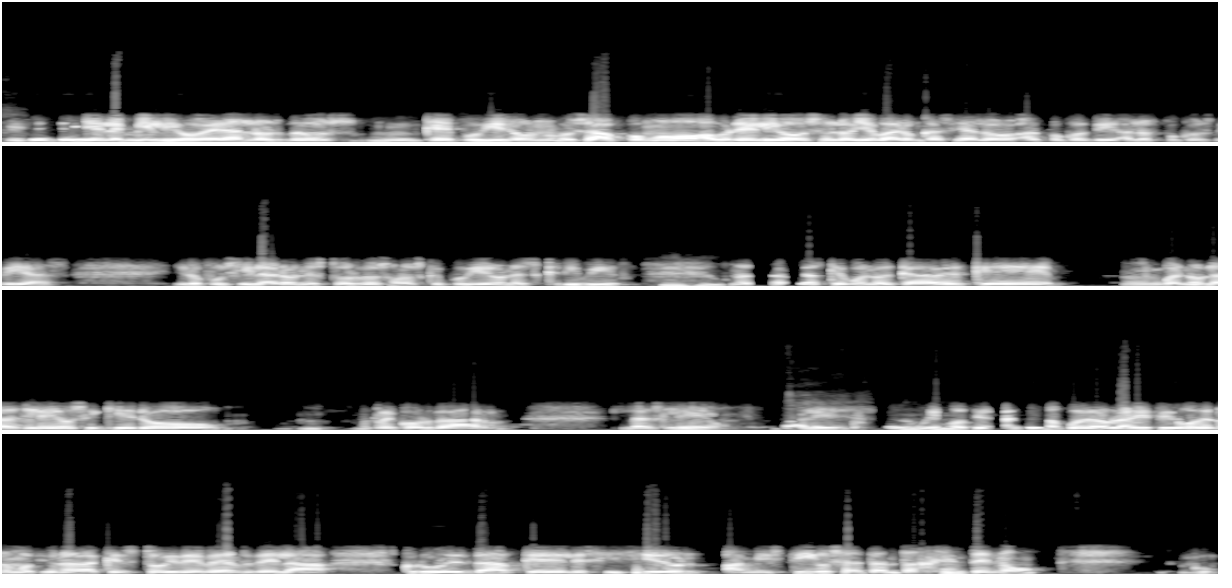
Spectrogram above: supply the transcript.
Vicente y el Emilio eran los dos mm, que pudieron, o sea, como Aurelio se lo llevaron casi a, lo- a los pocos días y lo fusilaron, estos dos son los que pudieron escribir. Ujú. Unas cartas que, bueno, cada vez que, mm, bueno, las leo, si quiero mm, recordar, las leo, ¿vale? Es muy Ujú. emocionante, no puedo hablar y te digo de lo emocionada que estoy de ver de la crueldad que les hicieron a mis tíos, a tanta gente, ¿no? Co-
